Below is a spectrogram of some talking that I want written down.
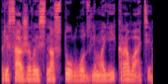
присаживаясь на стул возле моей кровати.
